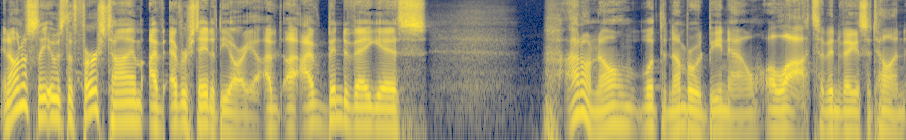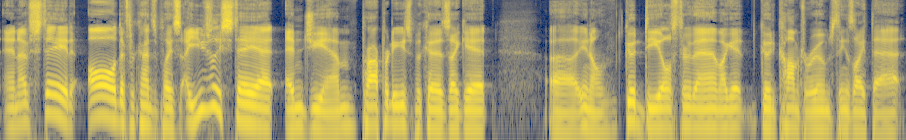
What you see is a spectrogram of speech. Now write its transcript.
and honestly, it was the first time I've ever stayed at the Aria. I've I've been to Vegas. I don't know what the number would be now. A lot. I've been Vegas a ton, and I've stayed all different kinds of places. I usually stay at MGM properties because I get, uh, you know, good deals through them. I get good comped rooms, things like that.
